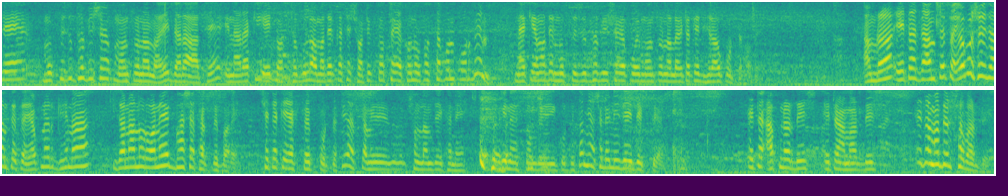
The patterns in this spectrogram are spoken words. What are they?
যে মুক্তিযুদ্ধ বিষয়ক মন্ত্রণালয়ে যারা আছে, এনারা কি এই তথ্যগুলো আমাদের কাছে সঠিক তথ্য এখন উপস্থাপন করবেন, নাকি আমাদের মুক্তিযুদ্ধ বিষয়ক ওই মন্ত্রণালয়টাকে ঘেরাও করতে হবে? আমরা এটা জানতে চাই, অবশ্যই জানতে চাই। আপনার ঘৃণা জানানোর অনেক ভাষা থাকতে পারে, সেটাকে অ্যাকসেপ্ট করতেছি। আজকে আমি শুনলাম যে এখানে ঘৃণা স্তম্ভে ই করতেছি, আমি আসলে নিজেই দেখতে আসছি। এটা আপনার দেশ, এটা আমার দেশ এটা আমাদের সবার দেশ।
